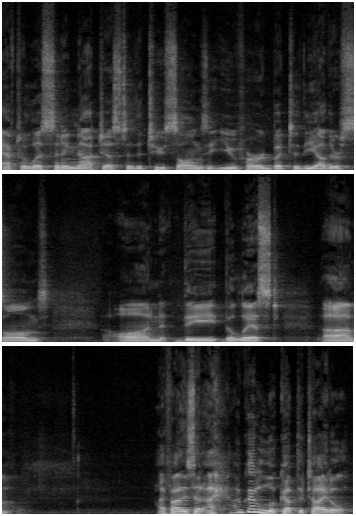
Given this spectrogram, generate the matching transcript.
after listening not just to the two songs that you've heard, but to the other songs on the, the list, um, I finally said, I, I've got to look up the title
